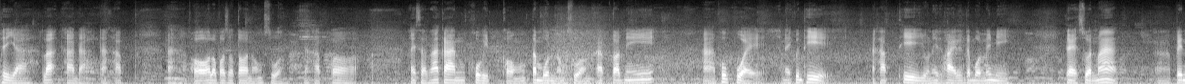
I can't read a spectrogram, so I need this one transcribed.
วิทยาละอาดานะครับอพอรปสตหนองสวงนะครับ ก็ในสถานการณ์โควิดของตำบลหนองสวงครับ ตอนนี้ผู้ป่วยในพื้นที่นะครับที่อยู่ในภายในตำบลไม่มี แต่ส่วนมากเป็น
